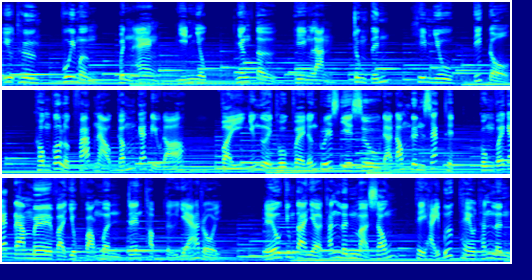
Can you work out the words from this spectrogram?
yêu thương, vui mừng, bình an, nhịn nhục, nhân từ, hiền lành, trung tín, khiêm nhu, tiết độ. Không có luật pháp nào cấm các điều đó. Vậy những người thuộc về Đấng Christ Jesus đã đóng đinh xác thịt cùng với các đam mê và dục vọng mình trên thập tự giá rồi. Nếu chúng ta nhờ Thánh Linh mà sống thì hãy bước theo Thánh Linh,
